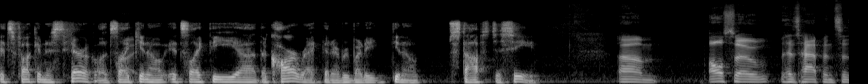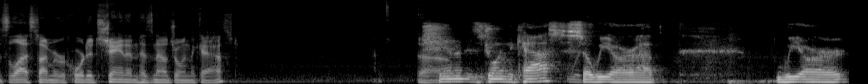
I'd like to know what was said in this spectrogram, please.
it's fucking hysterical. It's like Right. you know, it's like the uh, the car wreck that everybody you know stops to see. Um, Also has happened since the last time we recorded. Shannon has now joined the cast. Uh, Shannon has joined the cast, so we are uh, we are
